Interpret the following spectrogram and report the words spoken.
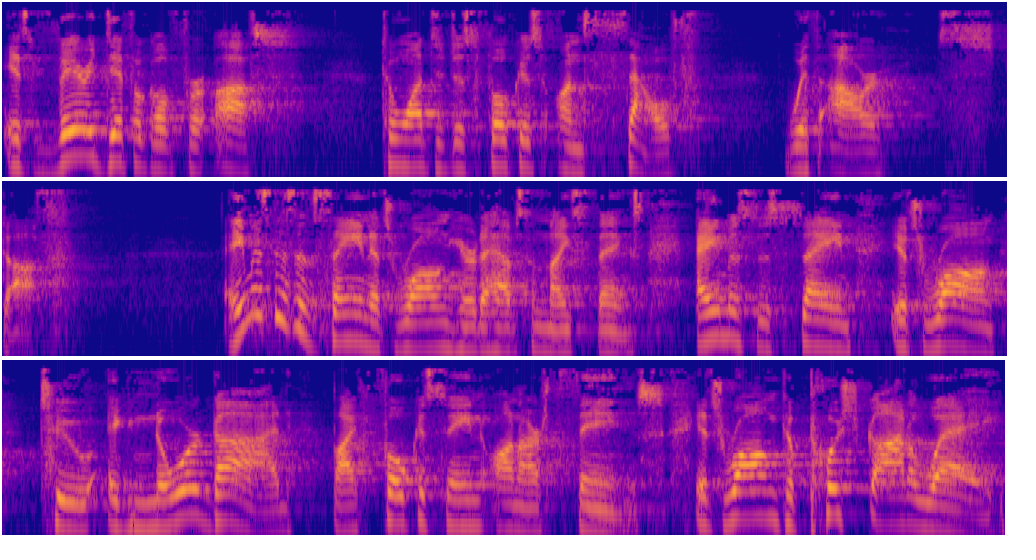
it's very difficult for us to want to just focus on self with our stuff. Amos isn't saying it's wrong here to have some nice things. Amos is saying it's wrong to ignore God by focusing on our things. It's wrong to push God away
